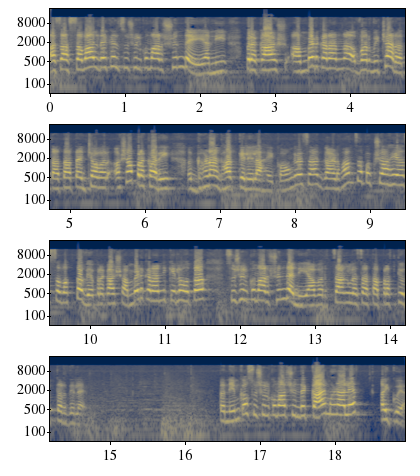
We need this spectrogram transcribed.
असा सवाल देखील सुशील कुमार शिंदे यांनी प्रकाश आंबेडकरांवर विचारत आता त्यांच्यावर अशा प्रकारे घणाघात केलेला आहे. काँग्रेस हा गाढवांचा पक्ष आहे असं वक्तव्य प्रकाश आंबेडकरांनी केलं होतं. सुशील कुमार शिंदेनी यावर चांगलंच आता प्रत्युत्तर दिलंय. तर नेमकं सुशील कुमार शिंदे काय म्हणाले ऐकूया.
